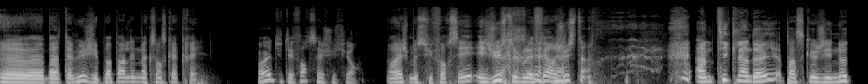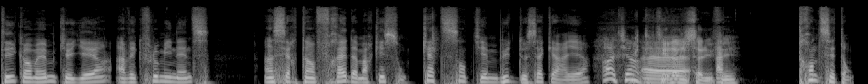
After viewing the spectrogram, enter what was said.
Euh, ben, t'as vu, j'ai pas parlé de Maxence Cacré. Ouais, tu t'es forcé, je suis sûr. Ouais, je me suis forcé. Et juste, je voulais faire juste un, un petit clin d'œil parce que j'ai noté quand même que hier, avec Fluminense, un certain Fred a marqué son 400e but de sa carrière. Ah tiens, Euh, Quel âge ça lui à- fait 37 ans.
